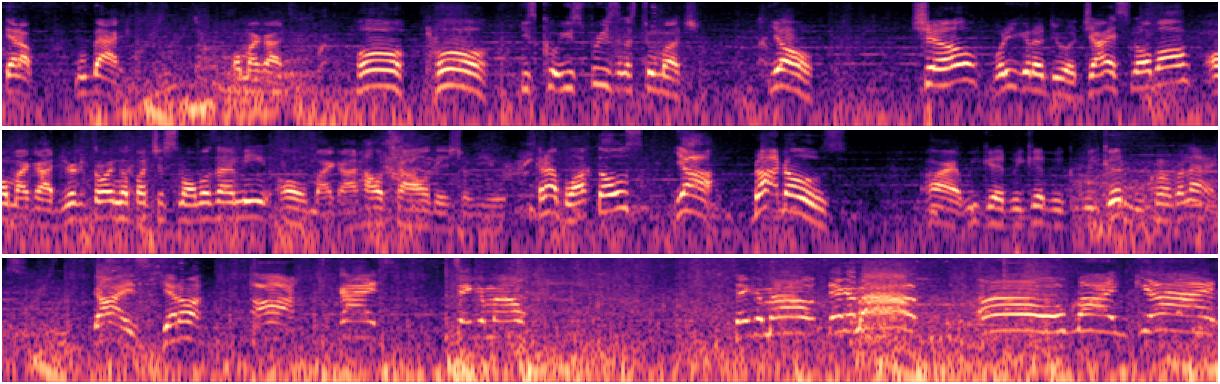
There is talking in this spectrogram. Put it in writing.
Get up! Move back. Oh my God. Oh, oh, he's cool. He's freezing us too much. Yo, chill. What are you gonna do? A giant snowball? Oh my god, you're throwing a bunch of snowballs at me? Oh my god, how childish of you. Can I block those? Yeah, block those. All right, we good, we good, we, we good. We can relax. Guys, get on. Ah, guys, take him out. Take him out. Take him out. Oh my god.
